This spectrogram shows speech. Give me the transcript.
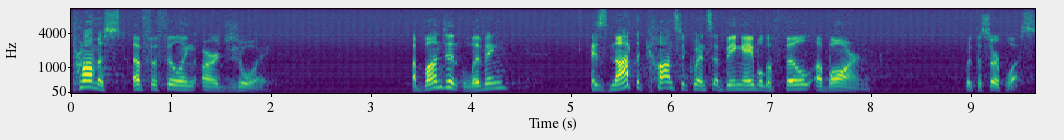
promised of fulfilling our joy. Abundant living is not the consequence of being able to fill a barn with the surplus.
